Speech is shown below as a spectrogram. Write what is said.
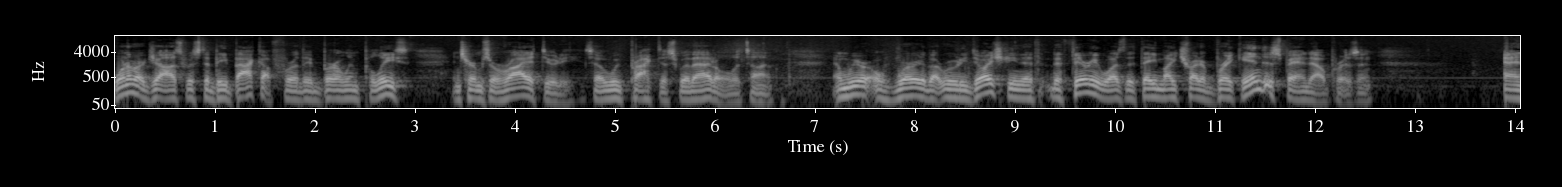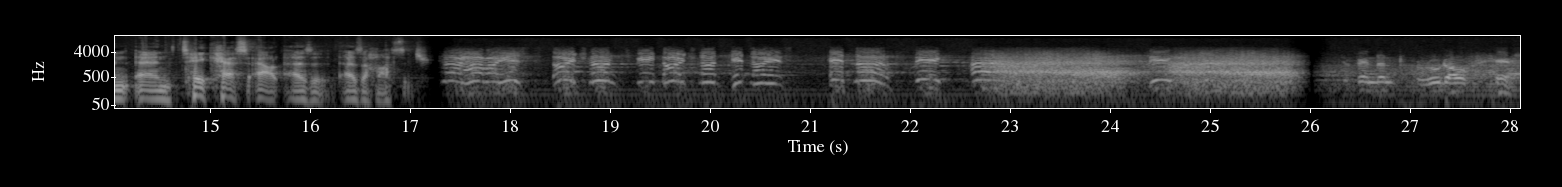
one of our jobs was to be backup for the Berlin police in terms of riot duty. So we practiced with that all the time. And we were worried about Rudi Dutschke. The, the theory was that they might try to break into Spandau prison and, and take Hess out as a, as a hostage. Hitler aber Deutschland, wie Deutschland Hitler ist. Hitler, Sieg Heil! Sieg Heil! Defendant Rudolf Hess,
